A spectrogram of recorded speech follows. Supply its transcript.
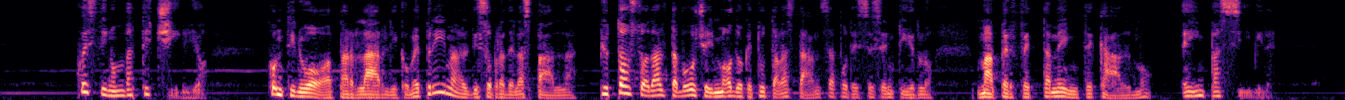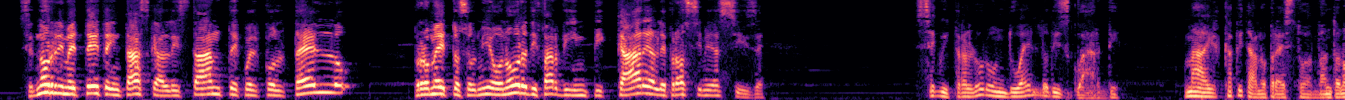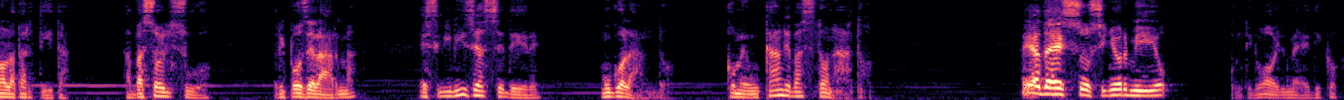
Questi non batte ciglio. Continuò a parlargli come prima al di sopra della spalla, piuttosto ad alta voce in modo che tutta la stanza potesse sentirlo ma perfettamente calmo e impassibile. Se non rimettete in tasca all'istante quel coltello, prometto sul mio onore di farvi impiccare alle prossime assise. Seguì tra loro un duello di sguardi, ma il capitano presto abbandonò la partita, abbassò il suo, ripose l'arma e si rimise a sedere, mugolando, come un cane bastonato. E adesso, signor mio, continuò il medico,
